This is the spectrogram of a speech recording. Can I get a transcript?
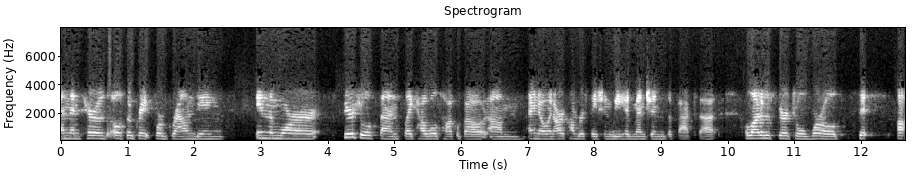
and then tarot is also great for grounding in the more spiritual sense, like how we'll talk about. Um, I know in our conversation, we had mentioned the fact that a lot of the spiritual world sits up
